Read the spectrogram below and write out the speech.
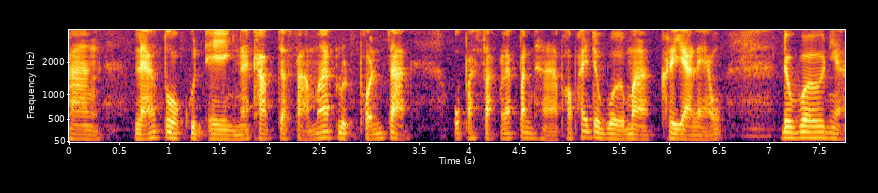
ทาง แล้วตัวคุณเองนะครับ จะสามารถหลุดพ้นจากอุปสรรคและปัญหาเพราะไพ่ The World มาเคลียร์แล้ว The World เนี่ย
